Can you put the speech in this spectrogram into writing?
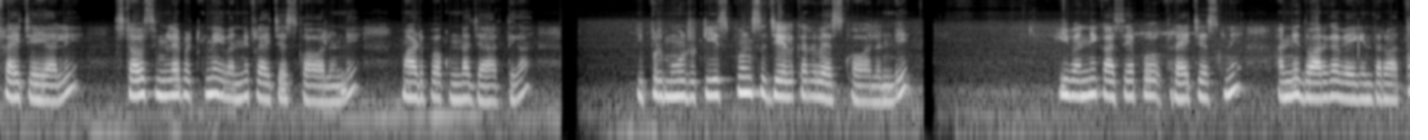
ఫ్రై చేయాలి. స్టవ్ సిమ్లో పెట్టుకుని ఇవన్నీ ఫ్రై చేసుకోవాలండి. మాడిపోకుండా జాగ్రత్తగా. ఇప్పుడు మూడు టీ స్పూన్స్ జీలకర్ర వేసుకోవాలండి. ఇవన్నీ కాసేపు ఫ్రై చేసుకుని అన్నీ ద్వారగా వేగిన తర్వాత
